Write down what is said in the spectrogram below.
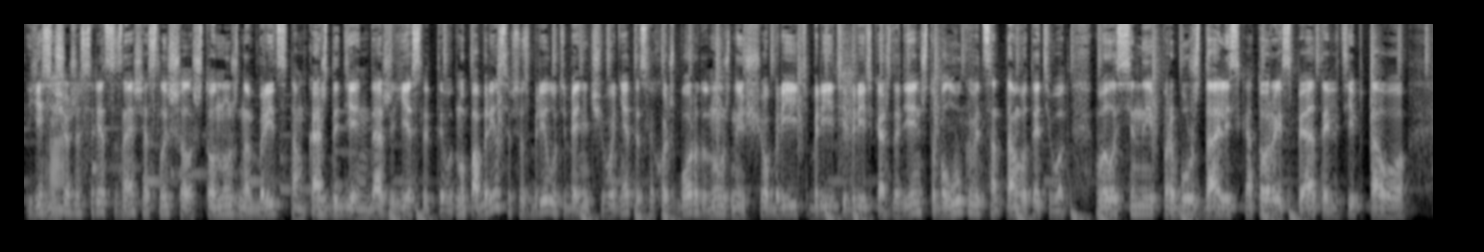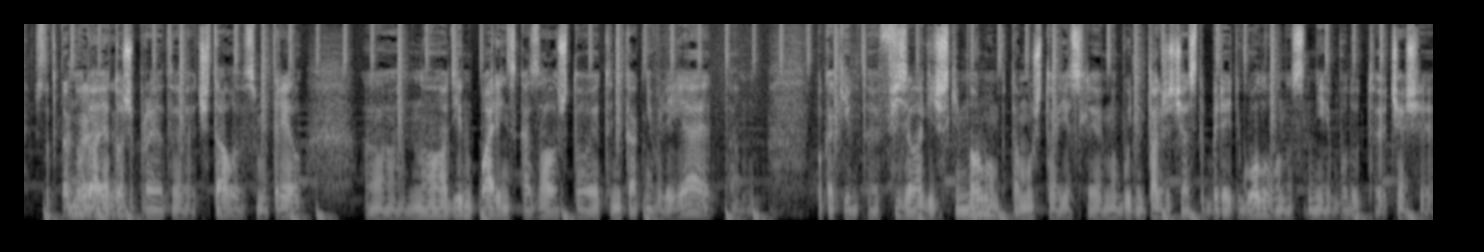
Есть а. еще же средства, знаешь, я слышал, что нужно бриться там каждый день, даже если ты вот, ну, побрился, все сбрил, у тебя ничего нет, если хочешь бороду, нужно еще брить, брить и брить каждый день, чтобы луковицы там вот эти вот волосяные пробуждались, которые спят или типа того, что-то такое. Ну да, видел? я тоже про это читал, смотрел, а, но один парень сказал, что это никак не влияет, там, по каким-то физиологическим нормам, потому что если мы будем также часто бреять голову, у нас не будут э, чаще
